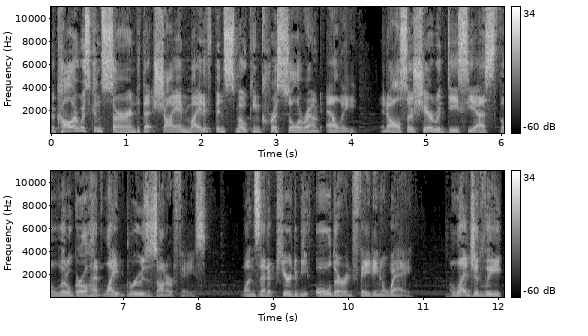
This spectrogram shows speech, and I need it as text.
The caller was concerned that Cheyenne might have been smoking crystal around Ellie and also shared with DCS the little girl had light bruises on her face, ones that appeared to be older and fading away. Allegedly,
